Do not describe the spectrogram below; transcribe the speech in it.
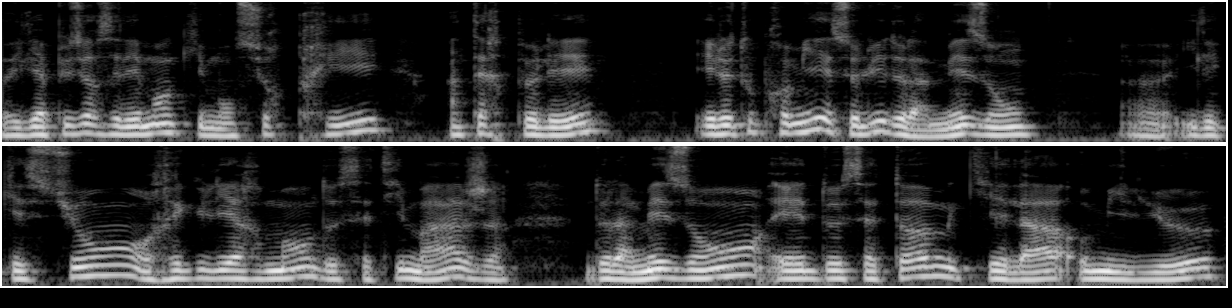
euh, il y a plusieurs éléments qui m'ont surpris, interpellé, et le tout premier est celui de la maison. Euh, il est question régulièrement de cette image de la maison et de cet homme qui est là au milieu,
